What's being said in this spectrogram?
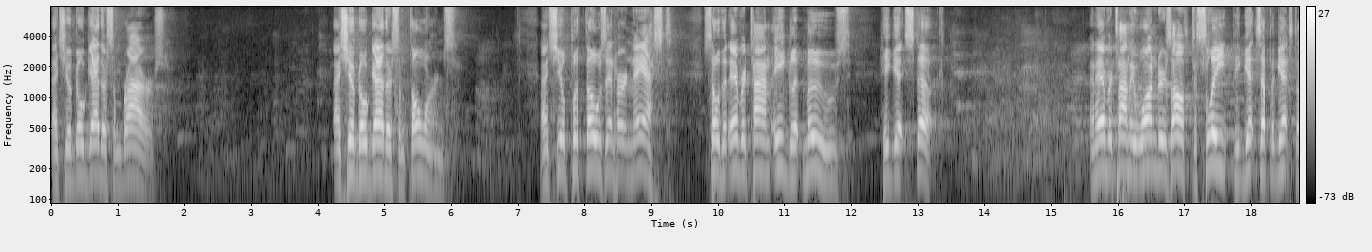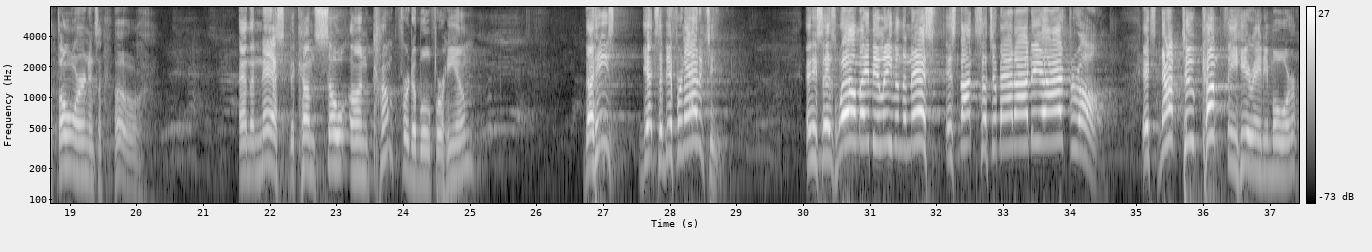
And she'll go gather some briars and she'll go gather some thorns and she'll put those in her nest so that every time eaglet moves, he gets stuck. And every time he wanders off to sleep, he gets up against a thorn and says, Oh. And the nest becomes so uncomfortable for him that he gets a different attitude. And he says, Well, maybe leaving the nest is not such a bad idea after all. It's not too comfy here anymore.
